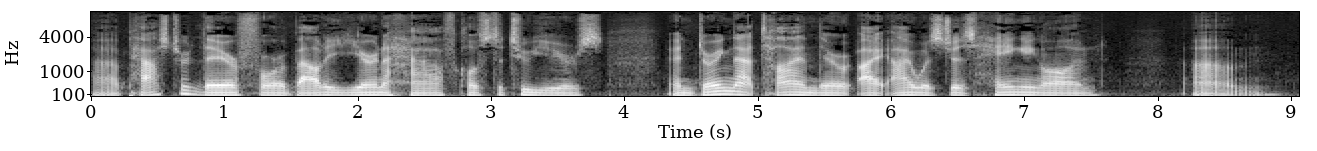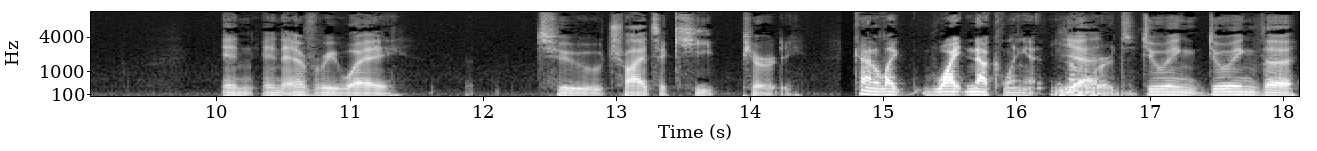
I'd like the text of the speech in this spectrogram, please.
uh, pastored there for about a year and a half, close to two years. And during that time, there I, I was just hanging on, um, in in every way, to try to keep purity. Kind of like white knuckling it. In yeah, other words, doing doing the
